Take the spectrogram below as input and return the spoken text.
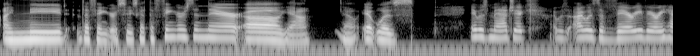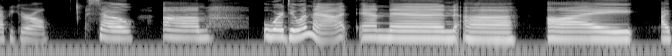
I need the fingers. So he's got the fingers in there. Oh, yeah. No, it was it was magic. I was I was a very very happy girl. So, um, we're doing that, and then uh, I I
